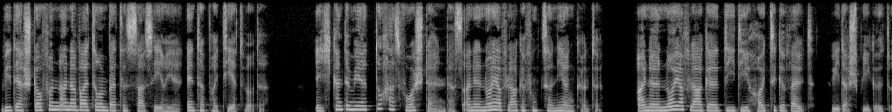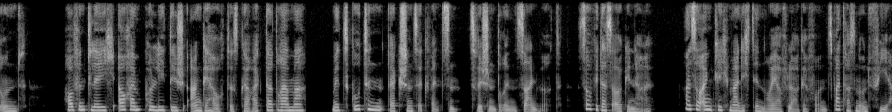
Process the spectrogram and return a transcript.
wie der Stoff von einer weiteren Battlestar-Serie interpretiert würde. Ich könnte mir durchaus vorstellen, dass eine Neuauflage funktionieren könnte. Eine Neuauflage, die die heutige Welt widerspiegelt und hoffentlich auch ein politisch angehauchtes Charakterdrama mit guten Actionsequenzen zwischendrin sein wird, so wie das Original. Also eigentlich meine ich die Neuauflage von 2004.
